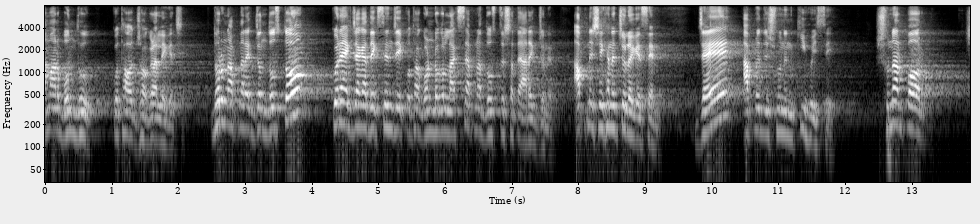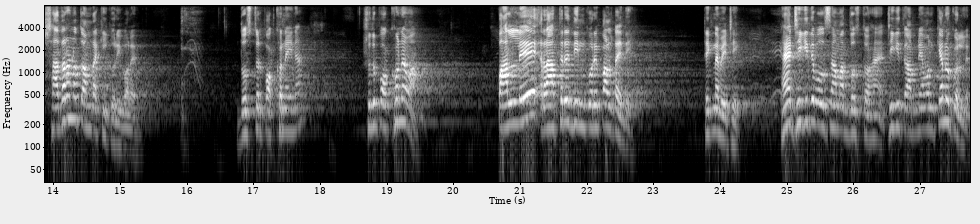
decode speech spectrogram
আমার বন্ধু কোথাও ঝগড়া লেগেছে। ধরুন আপনার একজন দোস্ত কোনো এক জায়গায় দেখছেন যে কোথাও গন্ডগোল লাগছে, আপনার দোস্তের সাথে আরেকজনের। আপনি সেখানে চলে গেছেন। যে আপনি যদি শুনেন কি হয়েছে শোনার পর সাধারণত আমরা কি করি বলেন? দোস্তের পক্ষ নেই না? শুধু পক্ষ নেওয়া? পারলে রাত্রে দিন করে পাল্টাই দেই। ঠিক না ভাই, ঠিক? হ্যাঁ ঠিকই তো বলছে আমার দোস্ত হ্যাঁ ঠিকই তো আপনি এমন কেন করলেন?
